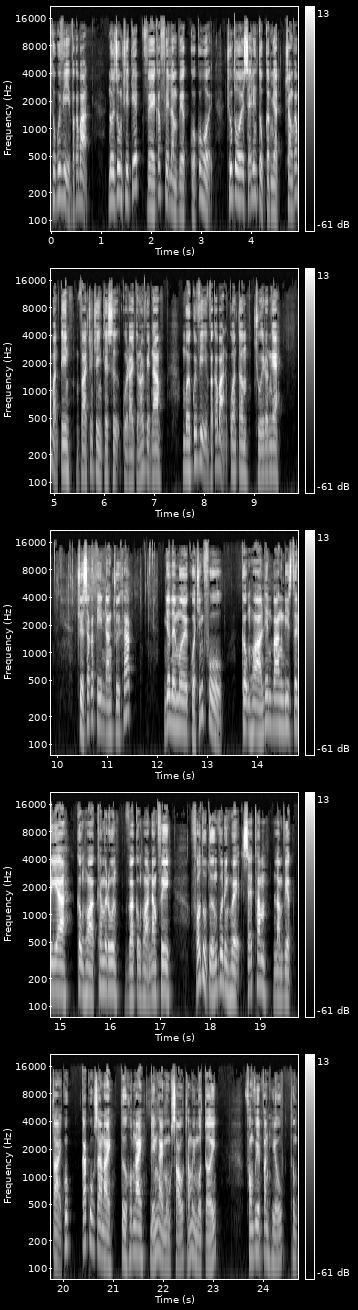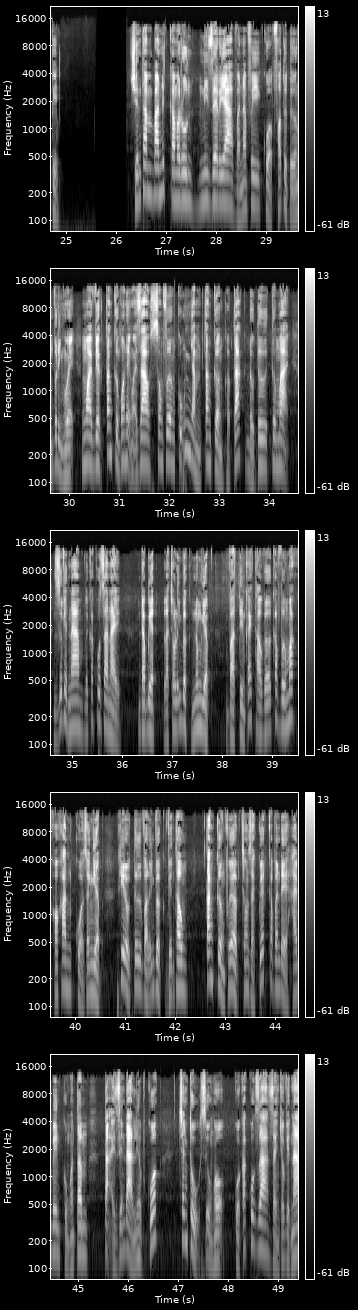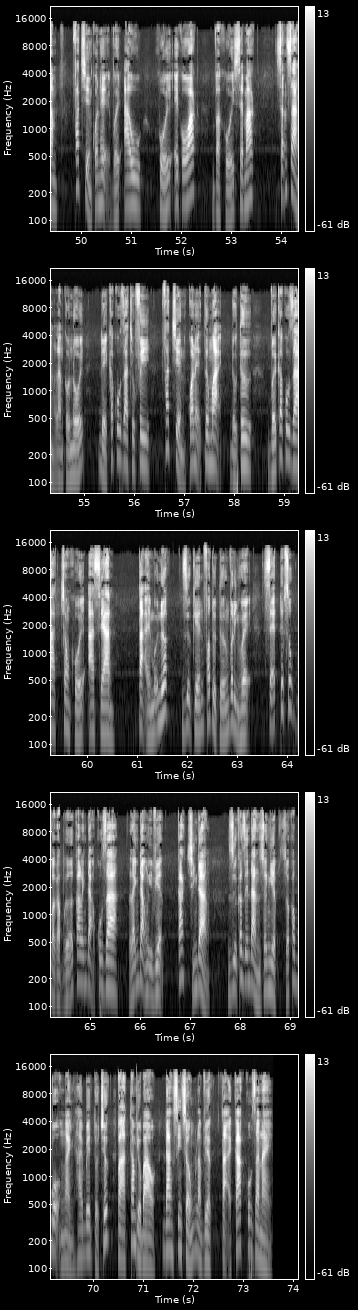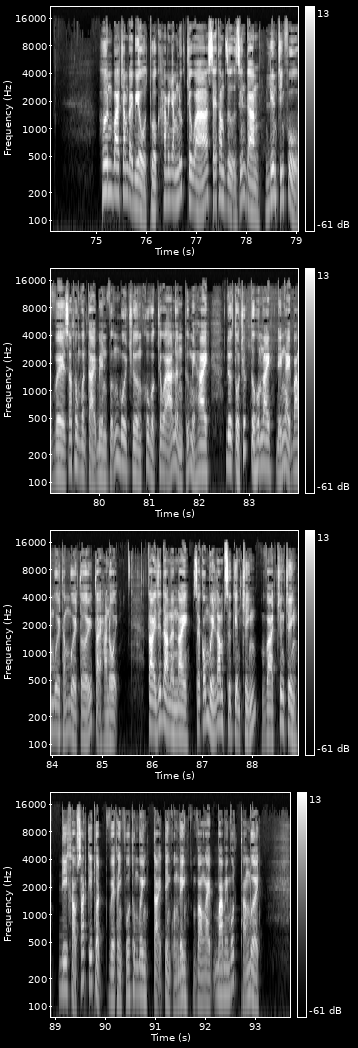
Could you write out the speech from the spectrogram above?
Thưa quý vị và các bạn, nội dung chi tiết về các phiên làm việc của Quốc hội chúng tôi sẽ liên tục cập nhật trong các bản tin và chương trình thời sự của Đài Tiếng nói Việt Nam. Mời quý vị và các bạn quan tâm chú ý đón nghe. Chuyển sang các tin đáng chú ý khác. Nhận lời mời của chính phủ Cộng hòa Liên bang Nigeria, Cộng hòa Cameroon và Cộng hòa Nam Phi, Phó Thủ tướng Vương Đình Huệ sẽ thăm làm việc tại quốc các quốc gia này từ hôm nay đến ngày 6 tháng 11 tới. Phóng viên Văn Hiếu thông tin. Chuyến thăm ba nước Cameroon, Nigeria và Nam Phi của Phó Thủ tướng Vương Đình Huệ, ngoài việc tăng cường quan hệ ngoại giao, song phương cũng nhằm tăng cường hợp tác đầu tư thương mại giữa Việt Nam với các quốc gia này, đặc biệt là trong lĩnh vực nông nghiệp và tìm cách tháo gỡ các vướng mắc khó khăn của doanh nghiệp khi đầu tư vào lĩnh vực viễn thông, tăng cường phối hợp trong giải quyết các vấn đề hai bên cùng quan tâm tại diễn đàn Liên Hợp Quốc, tranh thủ sự ủng hộ của các quốc gia dành cho Việt Nam, phát triển quan hệ với AU, khối ECOWAS và khối CEMAC, sẵn sàng làm cầu nối để các quốc gia châu Phi phát triển quan hệ thương mại, đầu tư với các quốc gia trong khối ASEAN. Tại mỗi nước, dự kiến Phó Thủ tướng Vương Đình Huệ sẽ tiếp xúc và gặp gỡ các lãnh đạo quốc gia, lãnh đạo nghị viện, các chính đảng, dự các diễn đàn doanh nghiệp do các bộ ngành hai bên tổ chức và thăm kiều bào đang sinh sống làm việc tại các quốc gia này. Hơn 300 đại biểu thuộc 25 nước châu Á sẽ tham dự diễn đàn Liên Chính phủ về giao thông vận tải bền vững môi trường khu vực châu Á lần thứ 12, được tổ chức từ hôm nay đến ngày 30 tháng 10 tới tại Hà Nội. Tại diễn đàn lần này sẽ có 15 sự kiện chính và chương trình đi khảo sát kỹ thuật về thành phố thông minh tại tỉnh Quảng Ninh vào ngày 31 tháng 10.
